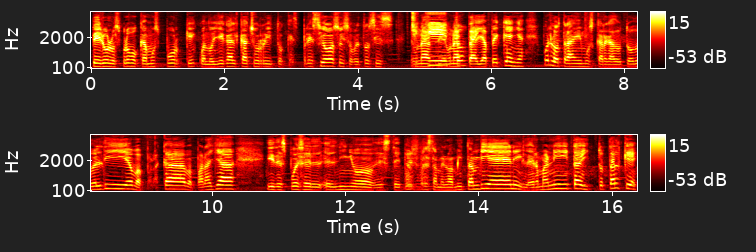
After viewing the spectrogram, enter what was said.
pero los provocamos porque cuando llega el cachorrito, que es precioso y sobre todo si es de una, de una, talla pequeña, pues lo traemos cargado todo el día, va para acá, va para allá, y después el, niño, este, pues préstamelo a mí también, y la hermanita, y total que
